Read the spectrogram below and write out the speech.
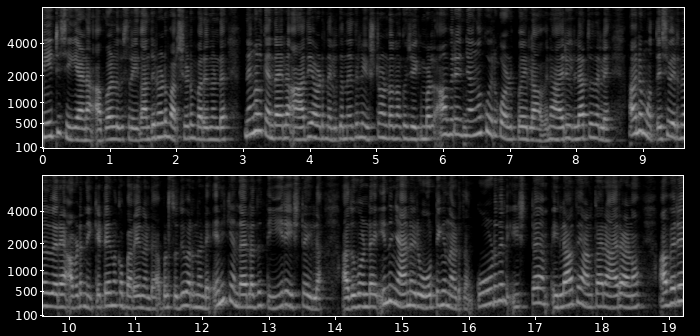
മീറ്റ് ചെയ്യുകയാണ്. അപ്പോൾ ശ്രീകാന്തിനോടും വർഷയോടും പറയുന്നുണ്ട് നിങ്ങൾക്ക് എന്തായാലും ആദ്യം അവിടെ നിൽക്കുന്നതിൽ ഇഷ്ടമുണ്ടോ എന്നൊക്കെ ചോദിക്കുമ്പോൾ അവർ ഞങ്ങൾക്കൊരു കുഴപ്പമില്ല. അവൻ ആരും ഇല്ലാത്തതല്ലേ. അവനെ മുത്തശ്ശി വരുന്നത് വരെ അവിടെ നിൽക്കട്ടെ എന്നൊക്കെ പറയുന്നുണ്ട്. അപ്പോൾ ശ്രുതി പറയുന്നുണ്ട് എനിക്ക് എന്തായാലും അത് തീരെ ഇഷ്ടമില്ല. അതുകൊണ്ട് ഇന്ന് ഞാനൊരു വോട്ടിംഗ് നടത്തും. കൂടുതൽ ഇഷ്ടം ഇല്ലാത്ത ആൾക്കാർ ആരാണോ അവരെ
